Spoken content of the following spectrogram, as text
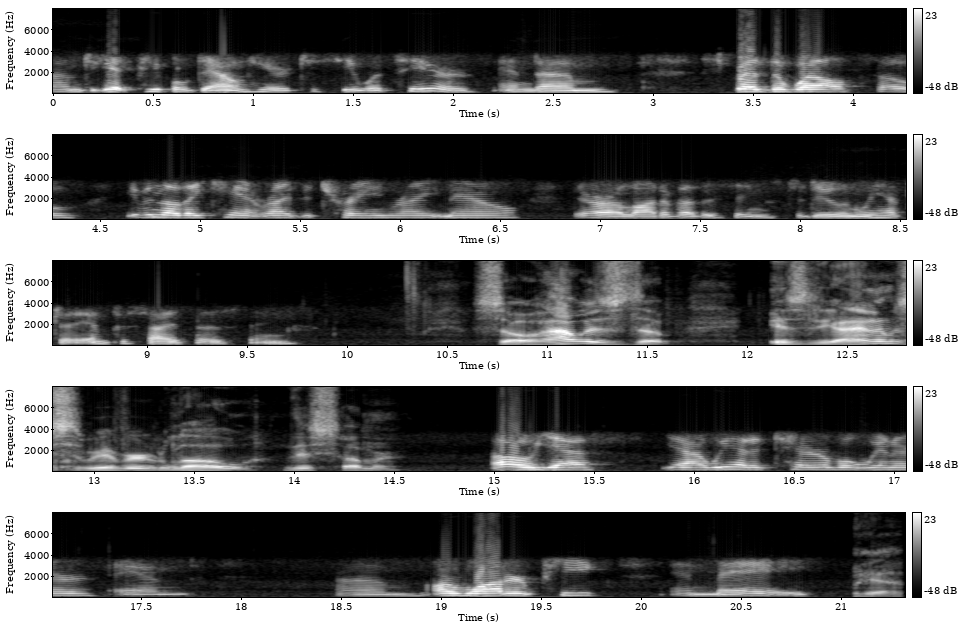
um, to get people down here to see what's here and um, spread the wealth. So even though they can't ride the train right now, there are a lot of other things to do, and we have to emphasize those things. So how is the is the Animas River low this summer? Oh yes, yeah. We had a terrible winter, and um, our water peaked in May. Yeah.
